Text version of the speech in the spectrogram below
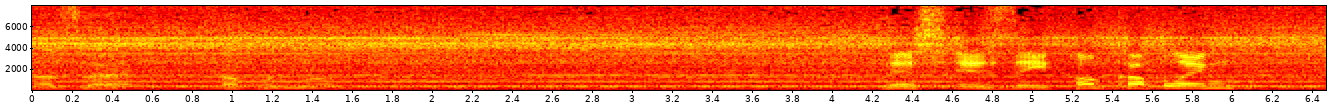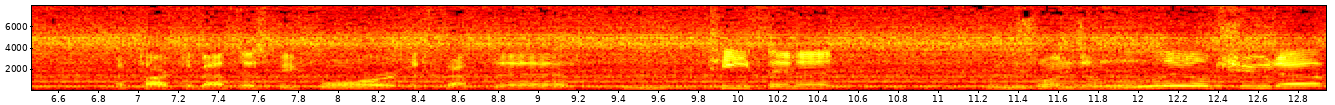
How's that coupling look? This is the pump coupling. I've talked about this before. It's got the Mm. teeth in it. When This one's a little chewed up.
